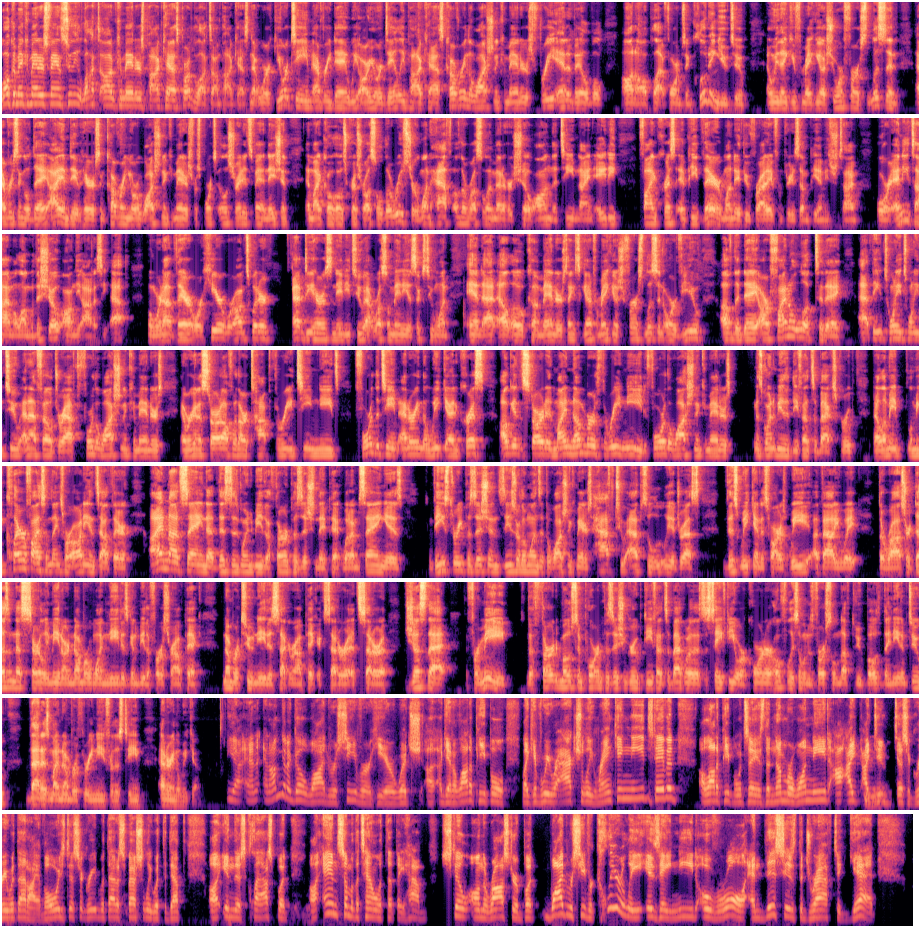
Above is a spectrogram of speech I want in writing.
Welcome in, Commanders fans, to the Locked On Commanders podcast, part of the Locked On Podcast Network. Your team every day. We are your daily podcast covering the Washington Commanders, free and available on all platforms, including YouTube. And we thank you for making us your first listen every single day. I am David Harrison, covering your Washington Commanders for Sports Illustrated's Fan Nation, and my co-host Chris Russell, the Rooster, one half of the Russell and Medhurst show on the Team 980. Find Chris and Pete there Monday through Friday from 3 to 7 p.m. Eastern Time or anytime along with this show on the Audacy app. When we're not there or here, we're on Twitter at dharrison82, at russellmania621, and at LO Commanders. Thanks again for making us your first listen or view of the day. Our final look today at the 2022 NFL Draft for the Washington Commanders. And we're going to start off with our top three team needs for the team entering the weekend. Chris, I'll get started. My number three need for the Washington Commanders is going to be the defensive backs group. Now, let me let me clarify some things for our audience out there. I'm not saying that this is going to be the third position they pick. What I'm saying is these three positions, these are the ones that the Washington Commanders have to absolutely address this weekend as far as we evaluate the roster. It doesn't necessarily mean our number one need is going to be the first round pick, number two need is second round pick, et cetera, et cetera. Just that for me, the third most important position group, defensive back, whether that's a safety or a corner, hopefully someone who's versatile enough to do both if they need him to. That is my number three need for this team entering the weekend. Yeah, and and I'm going to go wide receiver here, which uh, again, a lot of people like if we were actually ranking needs, David, a lot of people would say is the number one need. I I, mm-hmm. I do disagree with that. I have always disagreed with that, especially with the depth uh, in this class, but uh, and some of the talent that they have still on the roster. But wide receiver clearly is a need overall, and this is the draft to get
